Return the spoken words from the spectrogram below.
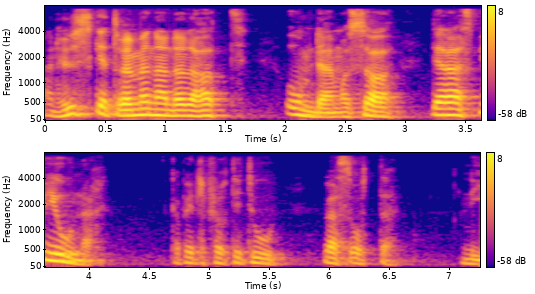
Han husket drømmen han hadde hatt om dem, og sa, 'Dere er spioner.' Kapittel 42, vers 8. 9.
